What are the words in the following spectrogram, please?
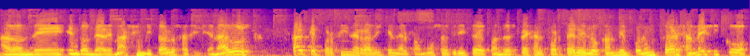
a donde, en donde además invitó a los aficionados a que por fin erradiquen el famoso grito de cuando despeja el portero y lo cambien por un Fuerza México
